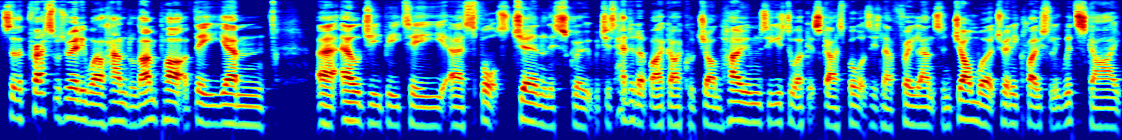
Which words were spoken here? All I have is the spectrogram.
so the press was really well handled. I'm part of the um, uh, LGBT uh, sports journalist group, which is headed up by a guy called Jon Holmes, who used to work at Sky Sports. He's now freelance, and Jon works really closely with Sky.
